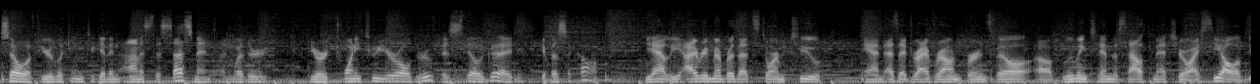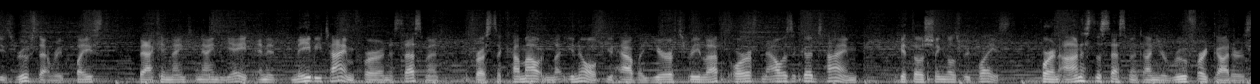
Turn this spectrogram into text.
So if you're looking to get an honest assessment on whether your 22 year old roof is still good, give us a call. Yeah, Lee, I remember that storm too. And as I drive around Burnsville, uh, Bloomington, the South Metro, I see all of these roofs that were replaced back in 1998. And it may be time for an assessment for us to come out and let you know if you have a year or three left or if now is a good time to get those shingles replaced. For an honest assessment on your roof or gutters,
